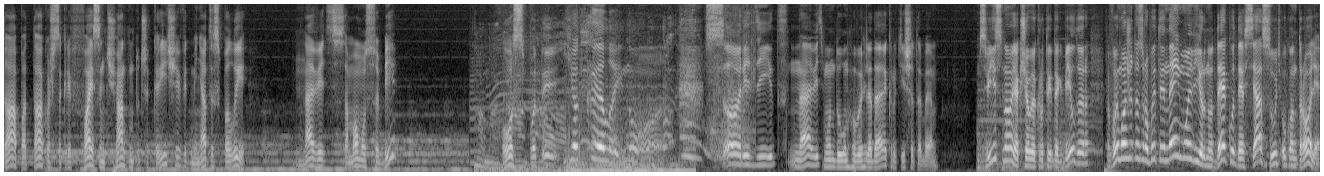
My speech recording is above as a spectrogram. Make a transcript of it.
тапа також Sacrifice Enchantment чи крічі відміняти спели. Навіть самому собі? Господи, яке лайно. Сорі, дід. Навіть Мундунгу виглядає крутіше тебе. Звісно, якщо ви крутий декбілдер, ви можете зробити неймовірну деку, де вся суть у контролі.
